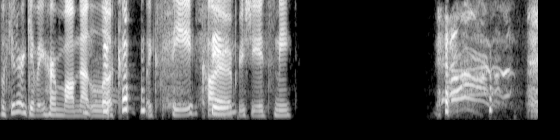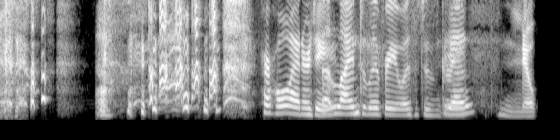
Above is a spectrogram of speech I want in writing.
Look at her giving her mom that look. Like, see, Kara appreciates me. her whole energy. That line delivery was just great. Yes. Nope.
